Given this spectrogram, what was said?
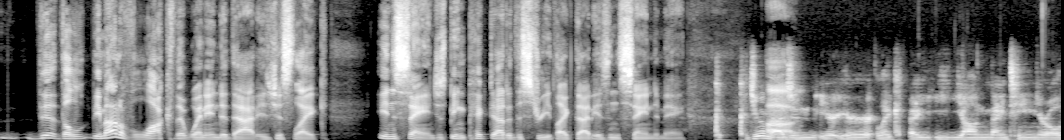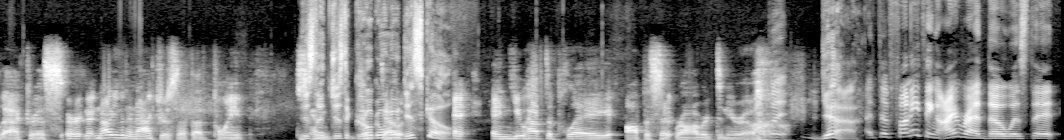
the the the amount of luck that went into that is just like insane. Just being picked out of the street like that is insane to me. Could you imagine you're you're like a young 19 year old actress, or not even an actress at that point, Just a, just a girl picked going to a disco. and, and you have to play opposite Robert De Niro. But yeah. the funny thing I read though was that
